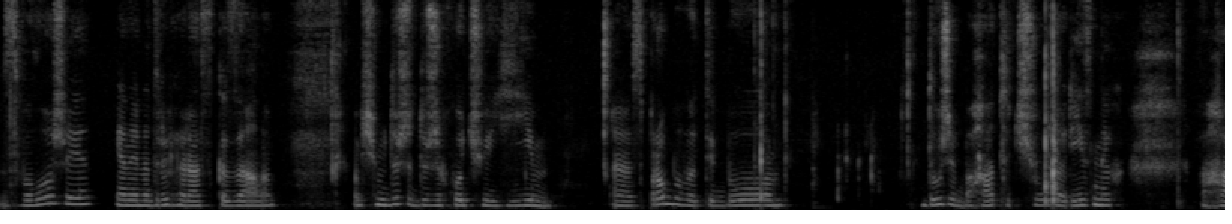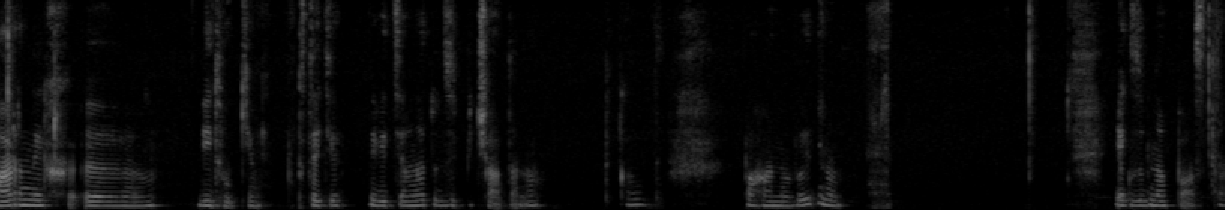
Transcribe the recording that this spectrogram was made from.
зволожує. Я не на другий раз сказала. В общем, дуже-дуже хочу її спробувати, бо дуже багато чула різних гарних е, відгуків. Кстати, дивіться, вона тут запечатана. Така от погано видно, як зубна паста.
